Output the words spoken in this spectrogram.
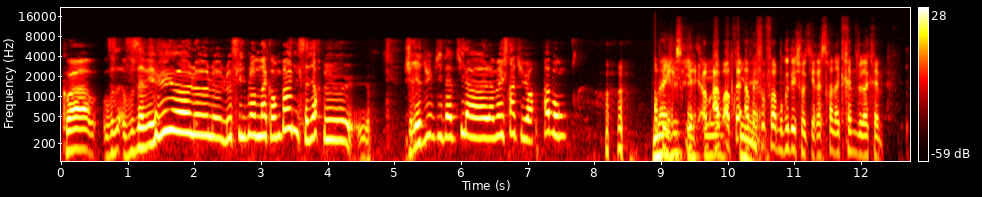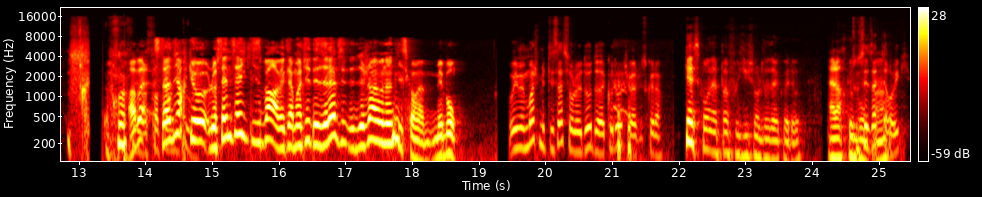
Quoi vous, vous avez vu euh, le, le, le fil blanc de la campagne? C'est-à-dire que je réduis petit à petit la, la magistrature. Ah bon? Après, il reste- après, après, faut faire beaucoup des choses. Il restera la crème de la crème. Ah bah, c'est-à-dire que le sensei qui se barre avec la moitié des élèves, c'était déjà un indice quand même. Mais bon. Oui, mais moi, je mettais ça sur le dos de Kodo, tu vois, jusque-là. Qu'est-ce qu'on n'a pas foutu sur le dos d'Akodo Alors que Tous bon. ces actes hein. héroïques.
